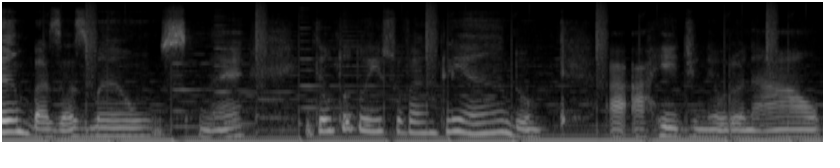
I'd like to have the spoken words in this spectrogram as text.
ambas as mãos, né? Então tudo isso vai ampliando a, a rede neuronal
